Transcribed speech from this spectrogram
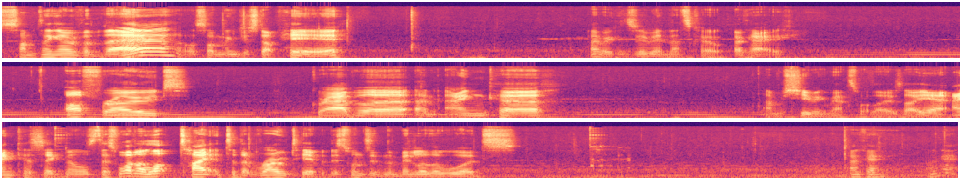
something over there, or something just up here. Oh, we can zoom in. That's cool. Okay. Off-road. Grab a, an anchor. I'm assuming that's what those are. Yeah, anchor signals. There's one a lot tighter to the road here, but this one's in the middle of the woods. Okay, okay.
